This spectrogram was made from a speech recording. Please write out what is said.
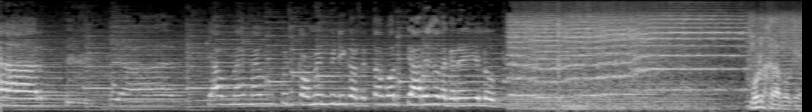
यार। यार क्या मैं मैं कुछ कमेंट भी नहीं कर सकता। बहुत प्यारे से लग रहे हैं ये लोग। मूड खराब हो गया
